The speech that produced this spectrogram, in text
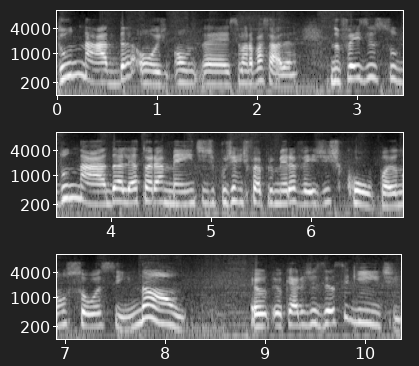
do nada, hoje, é, semana passada, né? Não fez isso do nada, aleatoriamente, tipo, gente, foi a primeira vez, desculpa, eu não sou assim. Não. Eu, eu quero dizer o seguinte:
